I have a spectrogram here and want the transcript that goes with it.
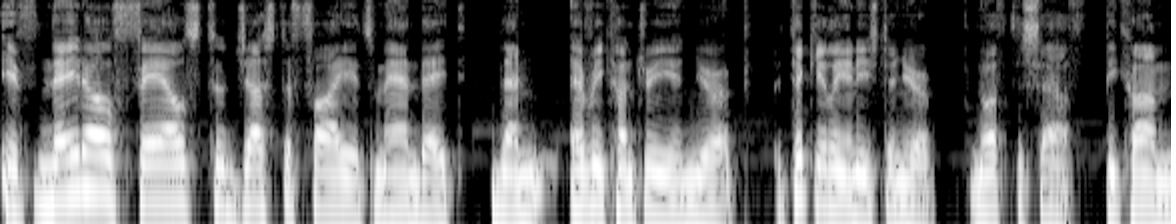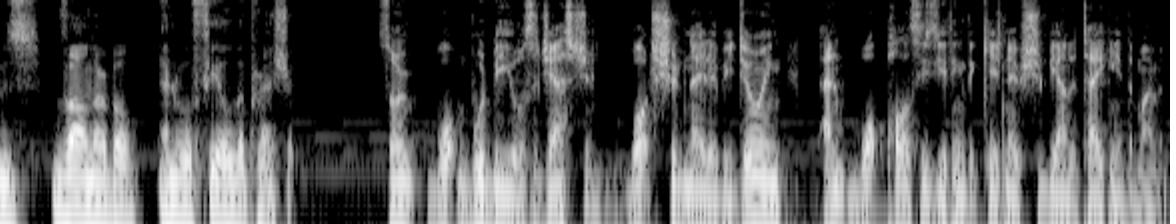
If NATO fails to justify its mandate then every country in Europe, particularly in Eastern Europe, north to south, becomes vulnerable and will feel the pressure. So, what would be your suggestion? What should NATO be doing, and what policies do you think that Kishinev should be undertaking at the moment?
